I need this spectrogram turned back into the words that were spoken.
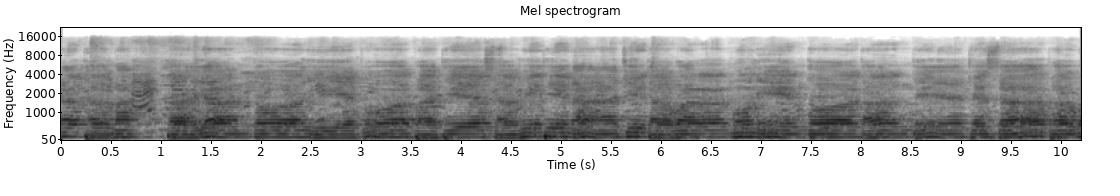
นะธรรมะพยันตัวเยทัวปเทสวิธินาจิตวะมุนิน สาภว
